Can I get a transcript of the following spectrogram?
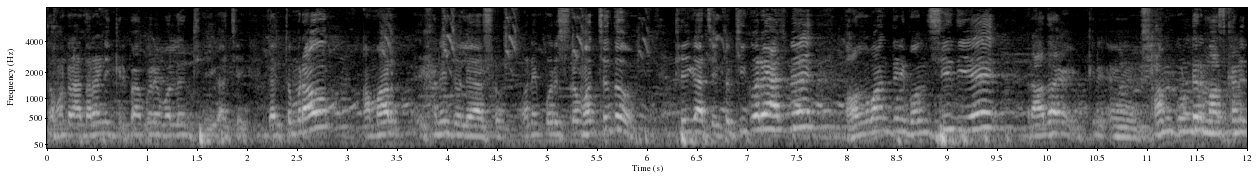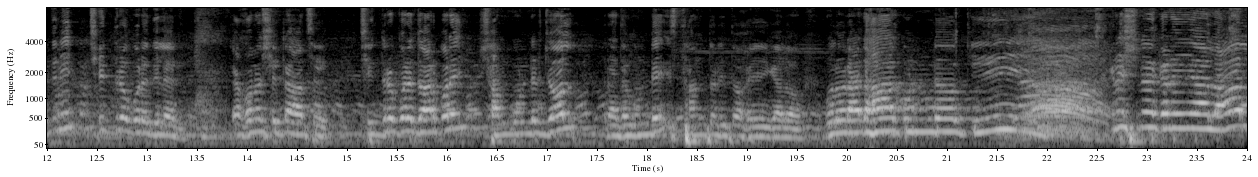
তখন রাধারানী কৃপা করে বললেন, ঠিক আছে। তাই তোমরাও আমার এখানে চলে আসো। অনেক পরিশ্রম হচ্ছে তো। ঠিক আছে। তো কি করে আসবে? ভগবান তিনি বংশী দিয়ে রাধা শ্যামকুণ্ডের মাঝখানে তিনি ছিদ্র করে দিলেন। এখনও সেটা আছে। ছিদ্র করে দেওয়ার পরে শ্যামকুণ্ডের জল রাধাকুণ্ডে স্থানান্তরিত হয়ে গেল। বলো রাধা কুণ্ড কি? কৃষ্ণ কানাইয়া লাল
